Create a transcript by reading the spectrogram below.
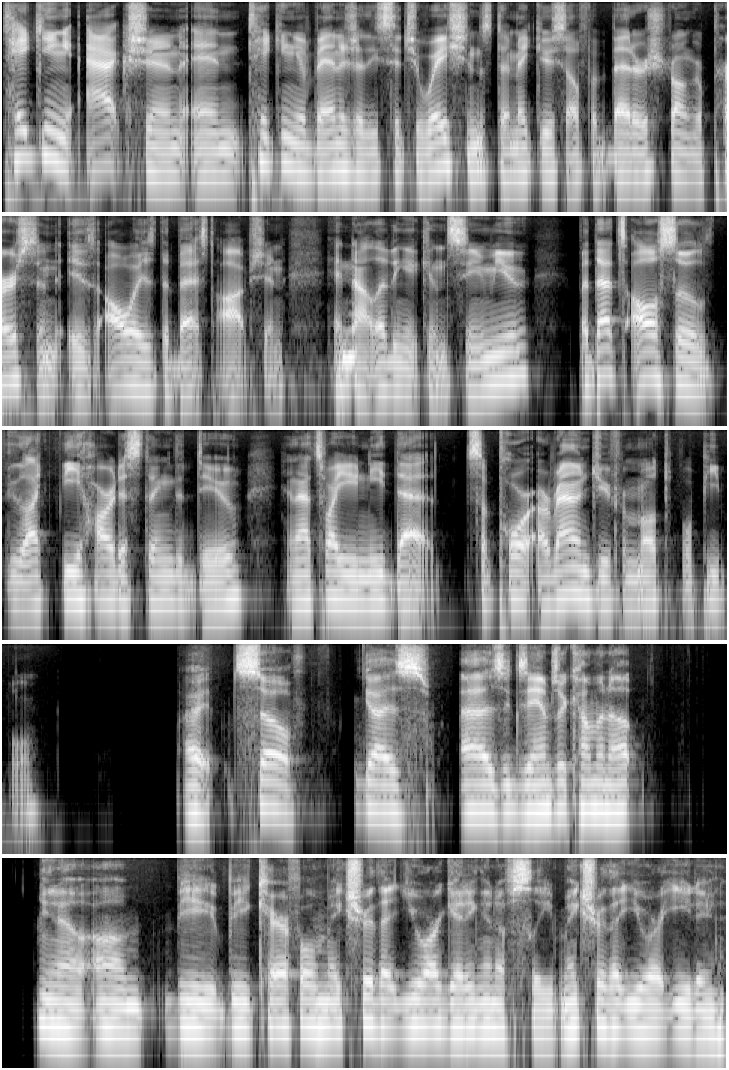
taking action and taking advantage of these situations to make yourself a better, stronger person is always the best option and not letting it consume you. But that's also like the hardest thing to do. And that's why you need that support around you from multiple people. All right. So, guys, as exams are coming up, you know, um, be be careful. Make sure that you are getting enough sleep. Make sure that you are eating.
